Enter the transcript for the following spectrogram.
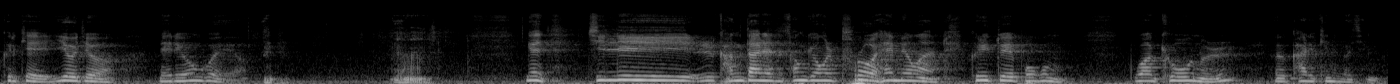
그렇게 이어져 내려온 거예요. 그러니까 진리를 강단에서 성경을 풀어 해명한 그리스도의 복음과 교훈을 가리키는 것입니다.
